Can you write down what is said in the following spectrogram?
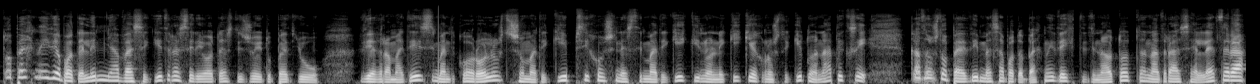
Το παιχνίδι αποτελεί μια βασική δραστηριότητα στη ζωή του παιδιού. Διαδραματίζει σημαντικό ρόλο στη σωματική, ψυχοσυναισθηματική, κοινωνική και γνωστική του ανάπτυξη, καθώς το παιδί μέσα από το παιχνίδι έχει τη δυνατότητα να δράσει ελεύθερα,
